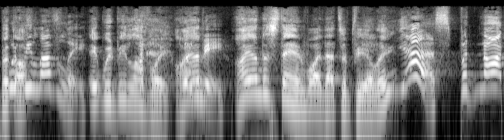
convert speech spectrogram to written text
but it would be lovely. It would be lovely. I Would be. I understand why that's appealing. yes, but not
